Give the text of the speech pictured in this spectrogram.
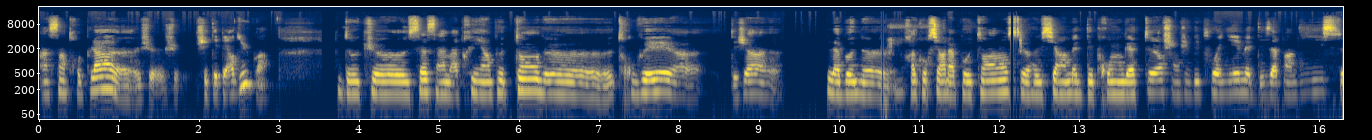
un cintre plat, euh, je, je- j'étais perdue, quoi. Donc euh, ça, ça m'a pris un peu de temps de trouver déjà la bonne raccourcir la potence, réussir à mettre des prolongateurs, changer des poignées, mettre des appendices.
